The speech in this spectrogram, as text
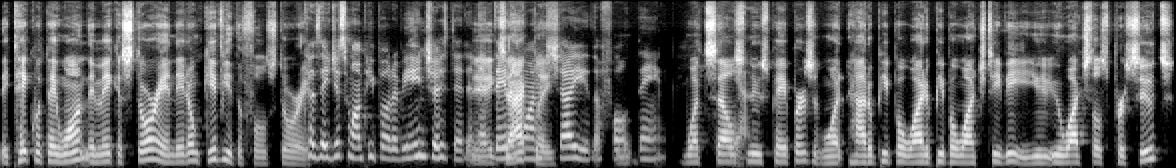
They take what they want, they make a story, and they don't give you the full story. Because they just want people to be interested in Yeah, it. They don't want to show you the full thing. What sells Yeah. newspapers and what how do people why do people watch TV? You you watch those pursuits?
